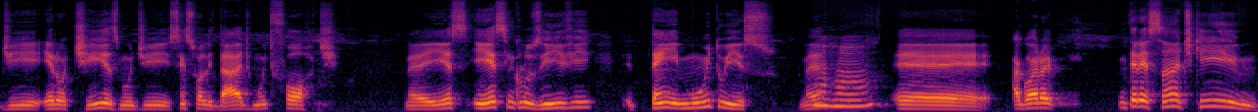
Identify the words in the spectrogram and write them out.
de erotismo, de sensualidade muito forte. Né? E esse, esse, inclusive, tem muito isso. Né? Uhum. É, agora, interessante que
